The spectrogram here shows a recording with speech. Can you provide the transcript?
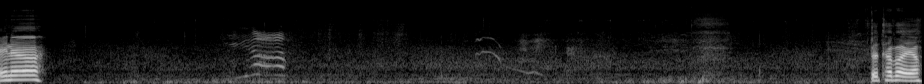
혜인아 또 타봐요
